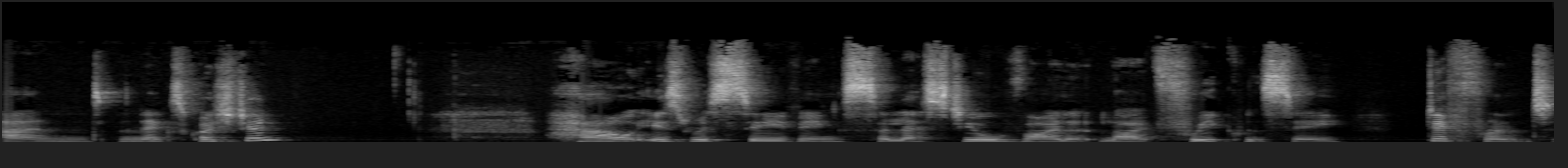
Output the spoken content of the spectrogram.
And the next question How is receiving celestial violet light frequency different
